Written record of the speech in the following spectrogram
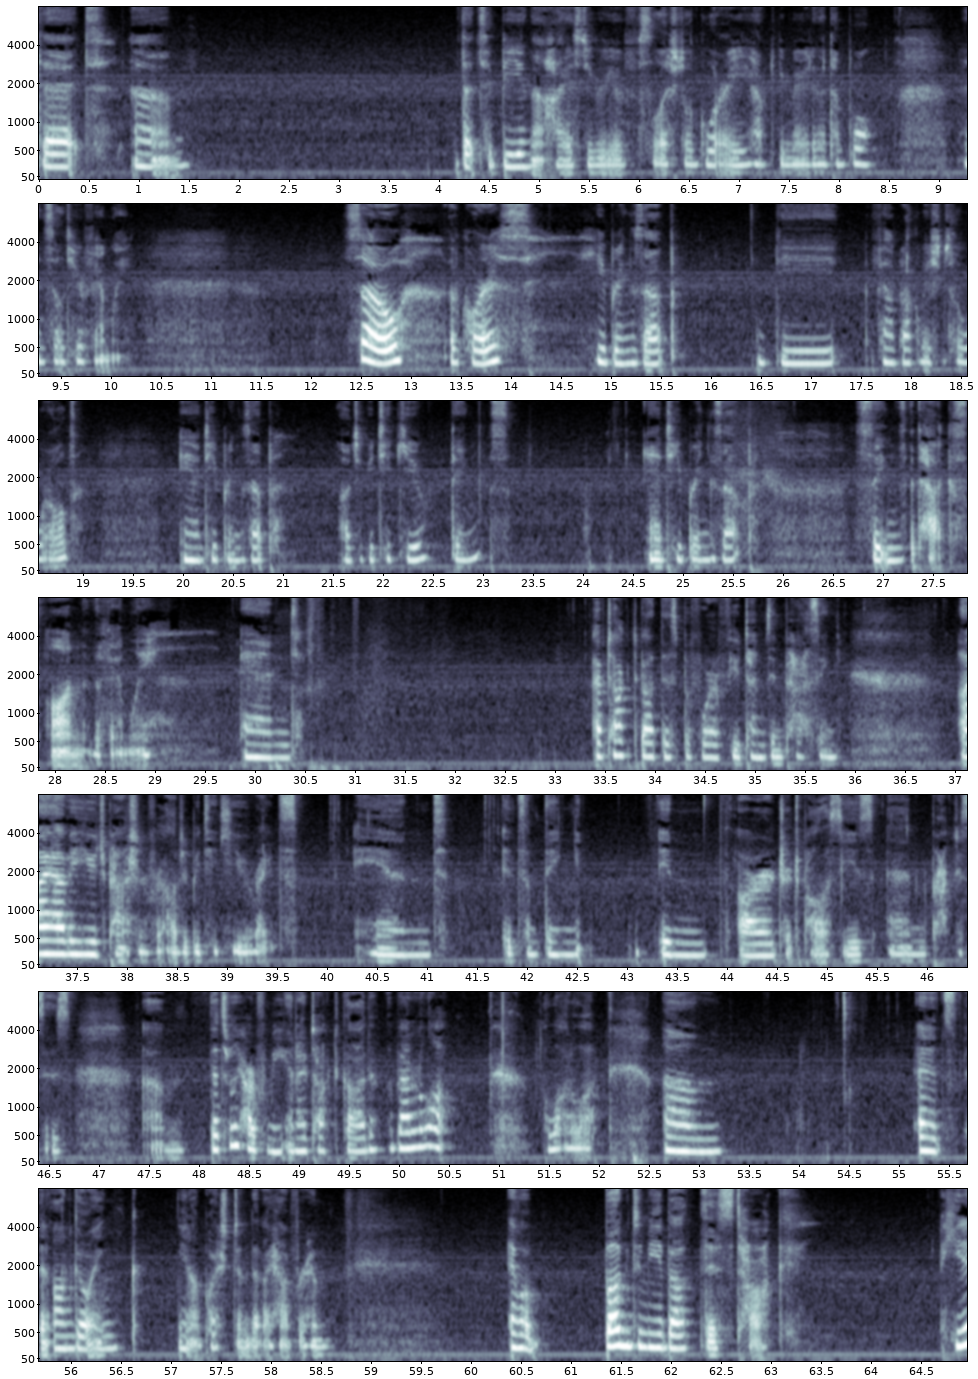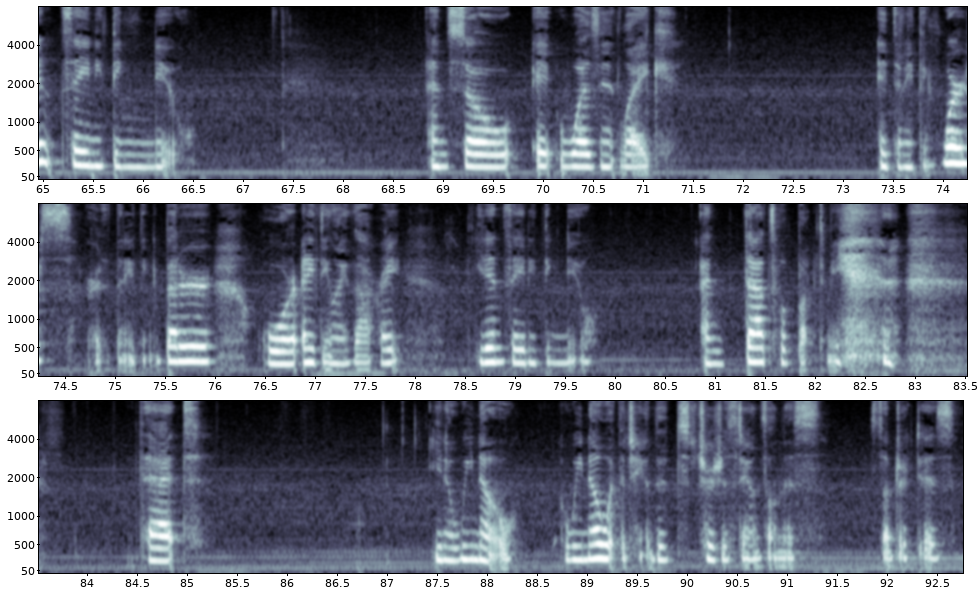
That um, that to be in that highest degree of celestial glory, you have to be married in the temple and still to your family. So, of course, he brings up the Family Proclamation to the world, and he brings up LGBTQ things and he brings up Satan's attacks on the family. And I've talked about this before a few times in passing. I have a huge passion for LGBTQ rights, and it's something in our church policies and practices um, that's really hard for me, and I've talked to God about it a lot. A lot, a lot. Um, and it's an ongoing, you know, question that I have for him. And what bugged me about this talk, he didn't say anything new. And so it wasn't like it's anything worse or it's anything better or anything like that, right? He didn't say anything new. And that's what bugged me. that you know we know we know what the, the church's stance on this subject is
